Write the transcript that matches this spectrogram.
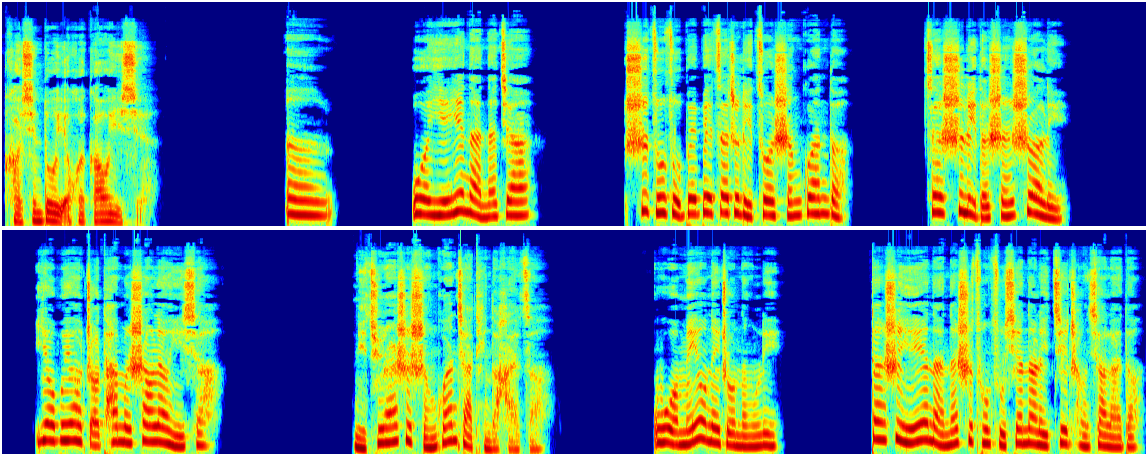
可信度也会高一些。嗯，我爷爷奶奶家。是祖祖辈辈在这里做神官的，在市里的神社里，要不要找他们商量一下？你居然是神官家庭的孩子，我没有那种能力，但是爷爷奶奶是从祖先那里继承下来的。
